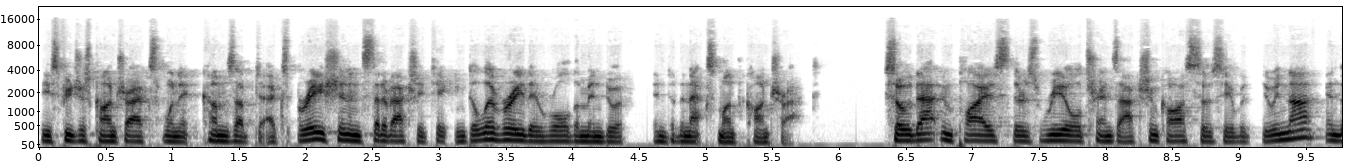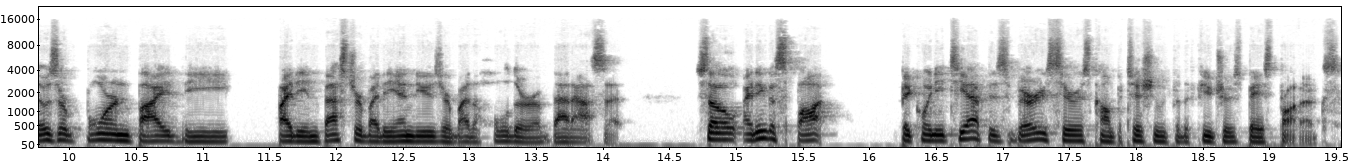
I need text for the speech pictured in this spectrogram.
these futures contracts, when it comes up to expiration, instead of actually taking delivery, they roll them into a, into the next month contract. So that implies there's real transaction costs associated with doing that, and those are borne by the by the investor, by the end user, by the holder of that asset. So I think a spot Bitcoin ETF is very serious competition for the futures based products.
